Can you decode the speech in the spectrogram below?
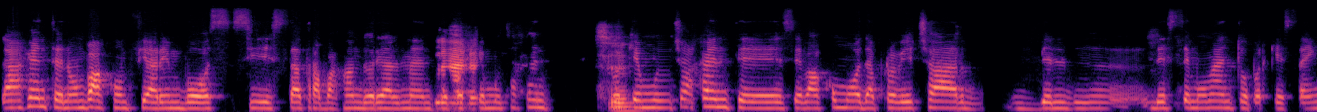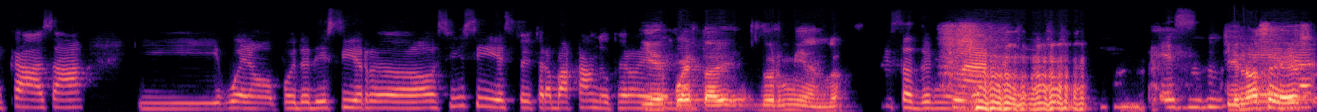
la gente no va a confiar en vos si está trabajando realmente, porque mucha gente porque mucha gente se va como a aprovechar de este momento porque está en casa Y bueno, puedo decir, oh, sí, sí, estoy trabajando, pero... Y después está durmiendo. Está durmiendo. ¿Quién no hace eso?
